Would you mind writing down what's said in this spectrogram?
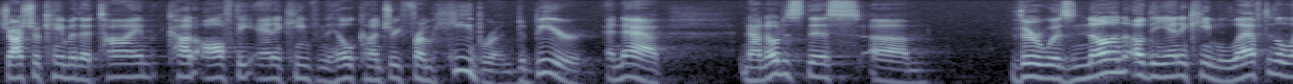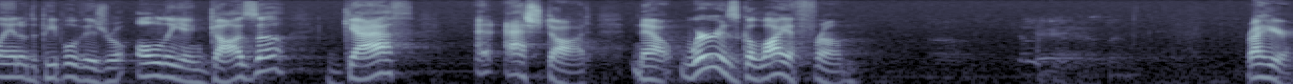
Joshua came at that time, cut off the Anakim from the hill country, from Hebron, Debir, Anab. Now, notice this. Um, there was none of the Anakim left in the land of the people of Israel, only in Gaza, Gath, and Ashdod. Now, where is Goliath from? Right here.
